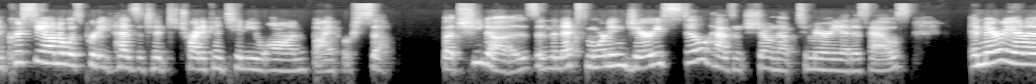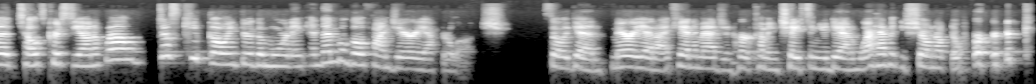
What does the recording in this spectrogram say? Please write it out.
and Christiana was pretty hesitant to try to continue on by herself. But she does, and the next morning, Jerry still hasn't shown up to Marietta's house. And Marietta tells Christiana, Well, just keep going through the morning, and then we'll go find Jerry after lunch. So again, Marietta, I can't imagine her coming chasing you down. Why haven't you shown up to work?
